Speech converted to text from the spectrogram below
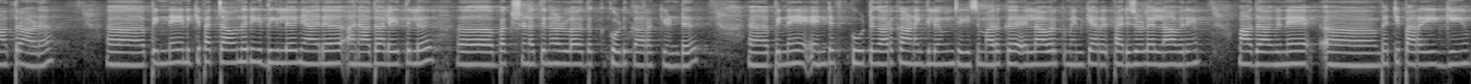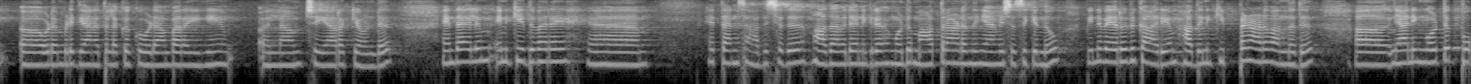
മാത്രമാണ് പിന്നെ എനിക്ക് പറ്റാവുന്ന രീതിയിൽ ഞാൻ അനാഥാലയത്തിൽ ഭക്ഷണത്തിനുള്ള ഇതൊക്കെ കൊടുക്കാറൊക്കെ ഉണ്ട്. പിന്നെ എന്റെ കൂട്ടുകാർക്കാണെങ്കിലും ചേച്ചിമാർക്ക് എല്ലാവർക്കും എനിക്ക് അറി പരിചയമുള്ള എല്ലാവരെയും മാതാവിനെ പറ്റി പറയുകയും ഉടമ്പടി ധ്യാനത്തിലൊക്കെ കൂടാൻ പറയുകയും എല്ലാം ചെയ്യാറൊക്കെ ഉണ്ട്. എന്തായാലും എനിക്കിതുവരെ എത്താൻ സാധിച്ചത് മാതാവിന്റെ അനുഗ്രഹം കൊണ്ട് മാത്രമാണെന്ന് ഞാൻ വിശ്വസിക്കുന്നു. പിന്നെ വേറൊരു കാര്യം അതെനിക്ക് ഇപ്പോഴാണ് വന്നത്. ഞാൻ ഇങ്ങോട്ട് പോ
